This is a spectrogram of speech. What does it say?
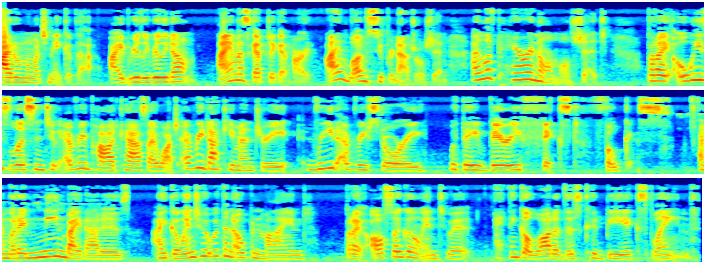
I don't know what to make of that. I really, really don't. I am a skeptic at heart. I love supernatural shit. I love paranormal shit. But I always listen to every podcast, I watch every documentary, read every story with a very fixed focus. And what I mean by that is I go into it with an open mind but I also go into it, I think a lot of this could be explained.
